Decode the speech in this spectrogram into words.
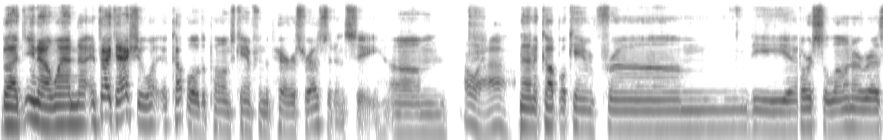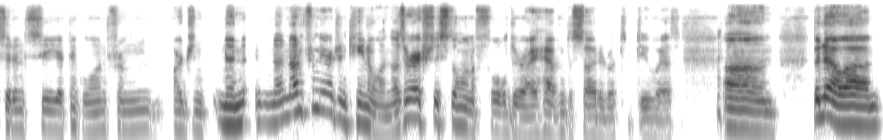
but you know, when in fact, actually, a couple of the poems came from the Paris residency. Um, oh wow! Then a couple came from the Barcelona residency. I think one from Argentina, none, none from the Argentina one. Those are actually still in a folder. I haven't decided what to do with. Um, but no, um,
